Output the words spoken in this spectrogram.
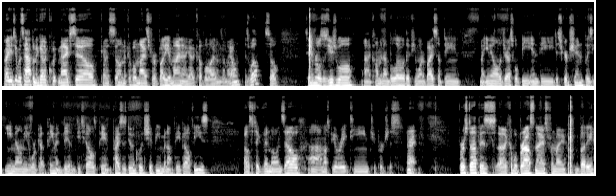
All right, YouTube, what's happening? I got a quick knife sale, kind of selling a couple knives for a buddy of mine, and I got a couple items on my own as well. So, same rules as usual. Uh, comment down below if you want to buy something. My email address will be in the description. Please email me to work out payment de details. Prices do include shipping, but not PayPal fees. I also take Venmo and Zelle. Uh, must be over 18 to purchase. All right. First up is a couple Brous knives for my buddy.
